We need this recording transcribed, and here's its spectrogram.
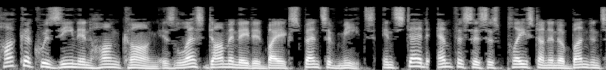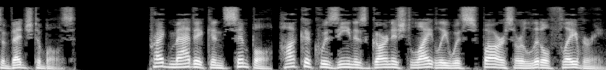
Hakka cuisine in Hong Kong is less dominated by expensive meats, instead, emphasis is placed on an abundance of vegetables. Pragmatic and simple, Hakka cuisine is garnished lightly with sparse or little flavoring.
